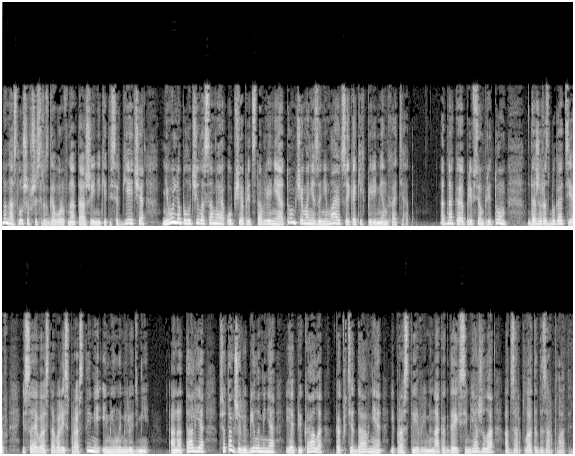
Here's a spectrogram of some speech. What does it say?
но, наслушавшись разговоров Наташи и Никиты Сергеевича, невольно получила самое общее представление о том, чем они занимаются и каких перемен хотят. Однако, при всем при том, даже разбогатев, Исаевы оставались простыми и милыми людьми. А Наталья все так же любила меня и опекала, как в те давние и простые времена, когда их семья жила от зарплаты до зарплаты.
